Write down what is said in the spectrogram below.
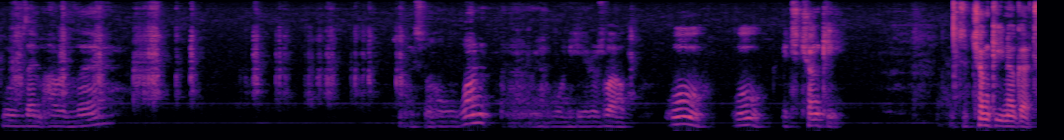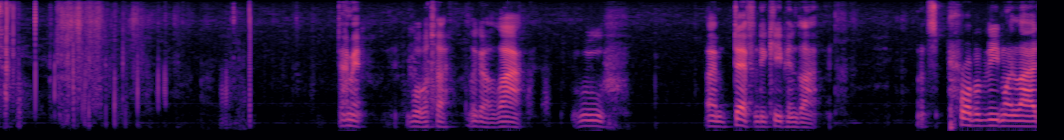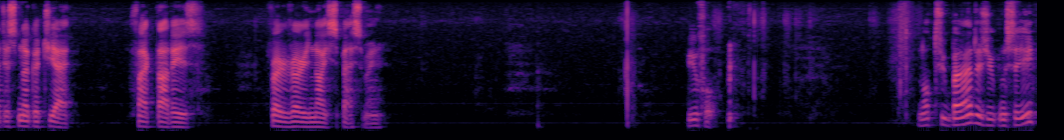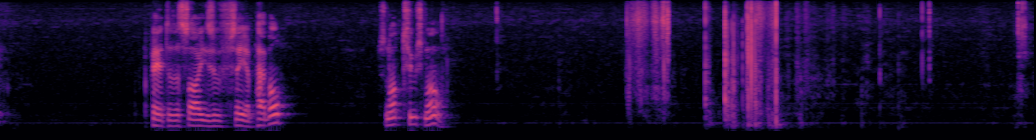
Move them out of there. Nice little one. And we have one here as well. Ooh, ooh, it's chunky. It's a chunky nugget. Damn it water. Look at that. Ooh. I'm definitely keeping that. That's probably my largest nugget yet. In fact, that is. Very, very nice specimen. Beautiful. Not too bad, as you can see. Compared to the size of, say, a pebble. It's not too small.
